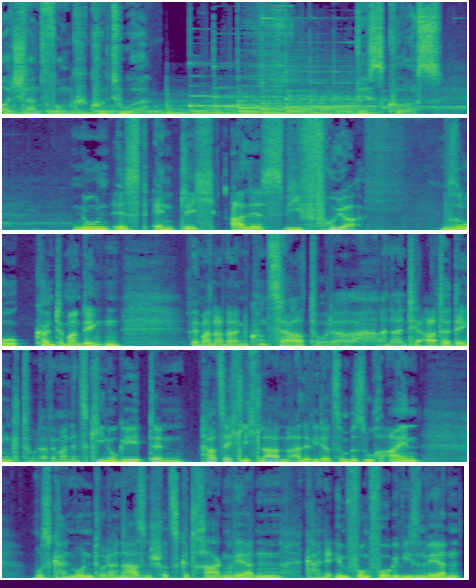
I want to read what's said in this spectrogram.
Deutschlandfunk Kultur. Diskurs. Nun ist endlich alles wie früher. So könnte man denken, wenn man an ein Konzert oder an ein Theater denkt oder wenn man ins Kino geht, denn tatsächlich laden alle wieder zum Besuch ein, muss kein Mund- oder Nasenschutz getragen werden, keine Impfung vorgewiesen werden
